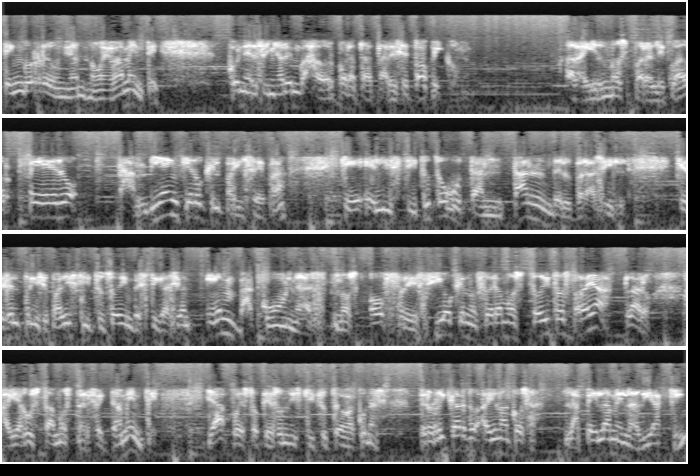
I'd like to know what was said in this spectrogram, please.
tengo reunión nuevamente con el señor embajador para tratar ese tópico para irnos para el Ecuador, pero también quiero que el país sepa que el Instituto Butantan del Brasil, que es el principal instituto de investigación en vacunas, nos ofreció que nos fuéramos toditos para allá. Claro, ahí ajustamos perfectamente, ya puesto que es un instituto de vacunas. Pero Ricardo, hay una cosa, la pela me la di aquí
